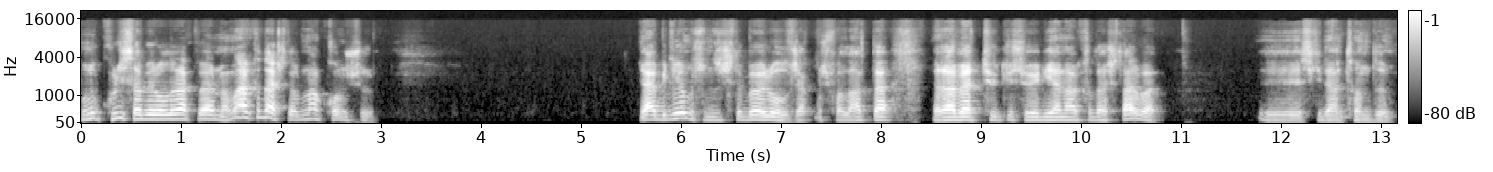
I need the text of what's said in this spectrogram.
bunu kulis haber olarak vermem. Arkadaşlarımla konuşurum. Ya biliyor musunuz işte böyle olacakmış falan. Hatta beraber türkü söyleyen arkadaşlar var. Eee, eskiden tanıdığım.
